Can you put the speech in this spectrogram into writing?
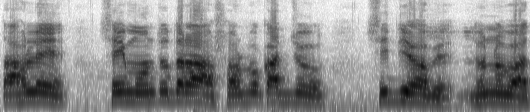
তাহলে সেই মন্ত্র দ্বারা সর্বকার্য সিদ্ধি হবে। ধন্যবাদ।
